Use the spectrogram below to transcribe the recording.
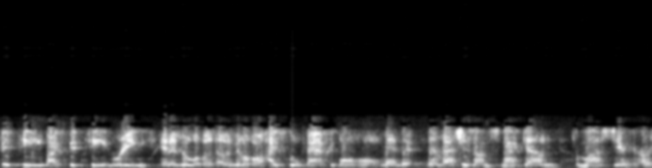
15 by 15 ring in the middle of a in the middle of a high school basketball hall. Man, their, their matches on SmackDown from last year are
